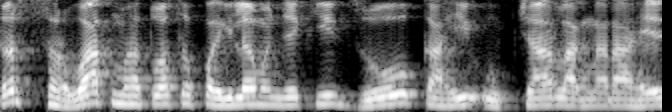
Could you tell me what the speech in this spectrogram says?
तर सर्वात महत्त्वाचं पहिलं म्हणजे की जो काही उपचार लागणार आहे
